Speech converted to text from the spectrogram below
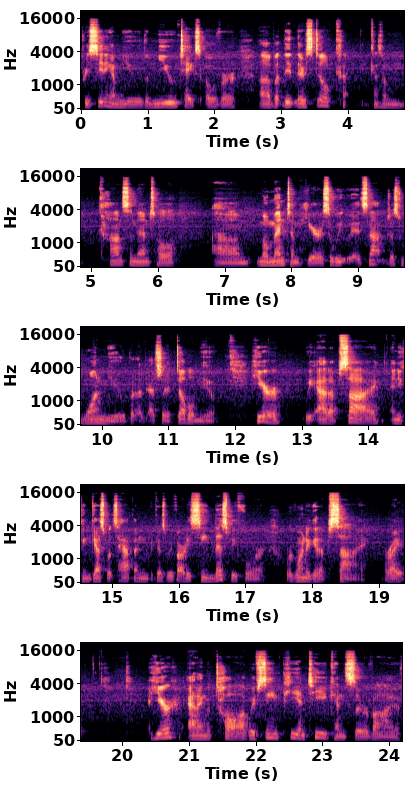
preceding a mu, the mu takes over, uh, but the, there's still co some consonantal um, momentum here. So we, it's not just one mu, but actually a double mu. Here, we add up psi, and you can guess what's happened because we've already seen this before. We're going to get up psi, right? Here, adding the tau, we've seen P and T can survive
